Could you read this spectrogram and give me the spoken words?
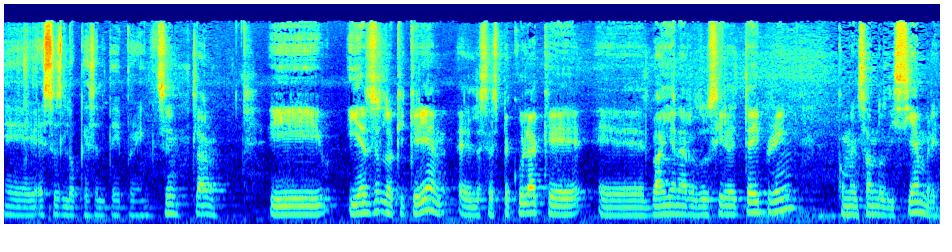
eso es lo que es el tapering. Sí, claro. Y, eso es lo que querían. Eh, les especula que eh, vayan a reducir el tapering comenzando diciembre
